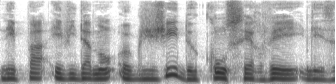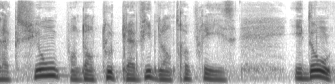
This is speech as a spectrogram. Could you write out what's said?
n'est pas évidemment obligé de conserver les actions pendant toute la vie de l'entreprise. Et donc,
